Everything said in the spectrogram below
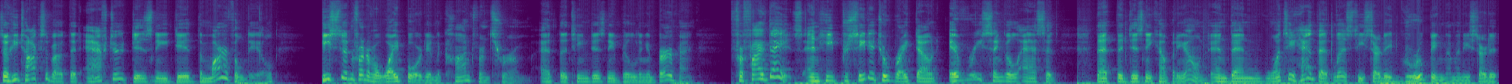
so he talks about that after Disney did the Marvel deal, he stood in front of a whiteboard in the conference room at the Team Disney building in Burbank for five days. And he proceeded to write down every single asset that the Disney company owned. And then once he had that list, he started grouping them and he started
